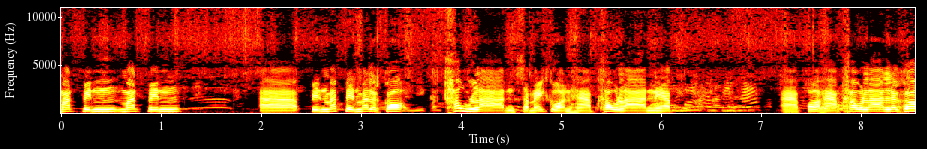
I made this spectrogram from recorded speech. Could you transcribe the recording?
มัดเป็นมัดเป็นอ่าเป็นมัดเป็นมัดแล้วก็ เข้าลานสมัยก่อนหาบเข้าลานนะครับอ่าพอหาบเข้าลานแล้วก็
